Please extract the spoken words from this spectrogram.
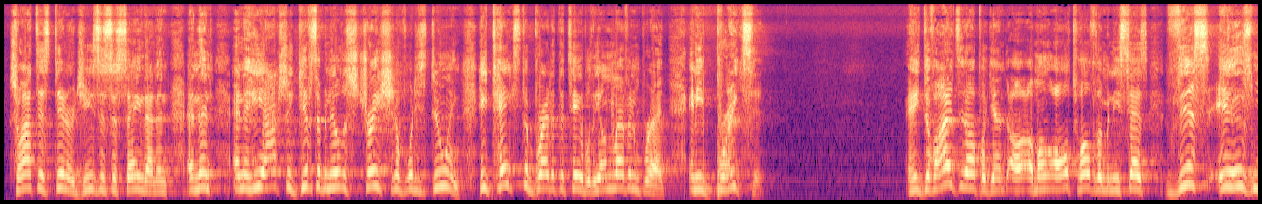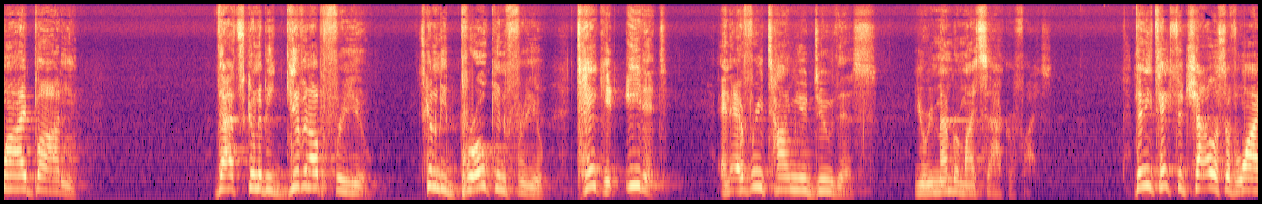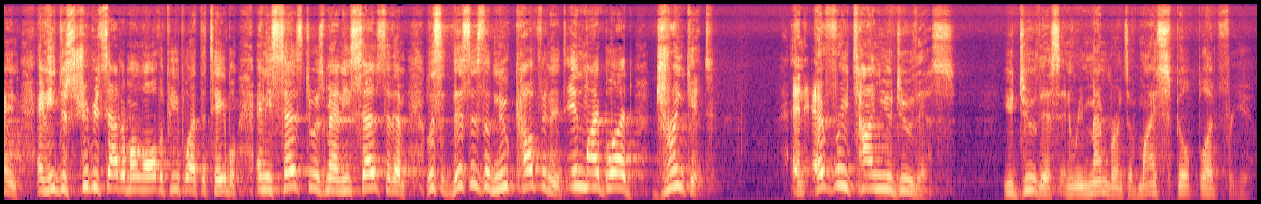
So at this dinner, Jesus is saying that, and, and, then, and then he actually gives them an illustration of what he's doing. He takes the bread at the table, the unleavened bread, and he breaks it. And he divides it up again uh, among all 12 of them, and he says, This is my body that's going to be given up for you. It's going to be broken for you. Take it, eat it. And every time you do this, you remember my sacrifice. Then he takes the chalice of wine and he distributes that among all the people at the table. And he says to his men, he says to them, Listen, this is the new covenant in my blood. Drink it. And every time you do this, you do this in remembrance of my spilt blood for you.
